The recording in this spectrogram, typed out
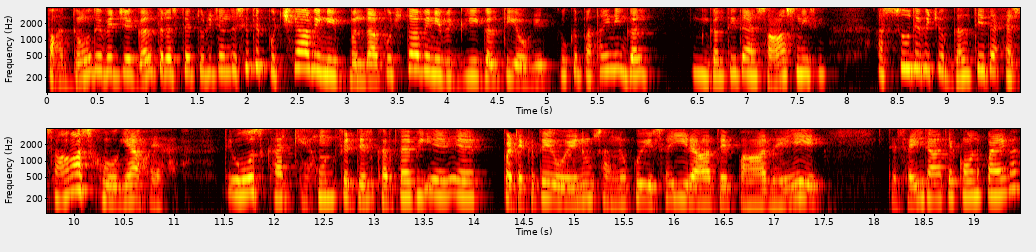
ਪਾਦੋਂ ਦੇ ਵਿੱਚ ਜੇ ਗਲਤ ਰਸਤੇ ਤੁਰੀ ਜਾਂਦੇ ਸੀ ਤੇ ਪੁੱਛਿਆ ਵੀ ਨਹੀਂ ਬੰਦਾ, ਪੁੱਛਦਾ ਵੀ ਨਹੀਂ ਵੀ ਕੀ ਗਲਤੀ ਹੋ ਗਈ, ਕਿਉਂਕਿ ਪਤਾ ਹੀ ਨਹੀਂ ਗਲ, ਗਲਤੀ ਦਾ ਅਹਿਸਾਸ ਨਹੀਂ ਸੀ। ਅਸੂ ਦੇ ਵਿੱਚ ਉਹ ਗਲਤੀ ਦਾ ਅਹਿਸਾਸ ਹੋ ਗਿਆ ਹੋਇਆ ਹੈ। ਤੇ ਉਸ ਕਰਕੇ ਹੁਣ ਫਿਰ ਦਿਲ ਕਰਦਾ ਵੀ ਇਹ ਇਹ ਭਟਕਦੇ ਹੋਏ ਨੂੰ ਸਾਨੂੰ ਕੋਈ ਸਹੀ ਰਾਹ ਤੇ ਪਾ ਦੇ। ਤੇ ਸਹੀ ਰਾਹ ਤੇ ਕੌਣ ਪਾਏਗਾ?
